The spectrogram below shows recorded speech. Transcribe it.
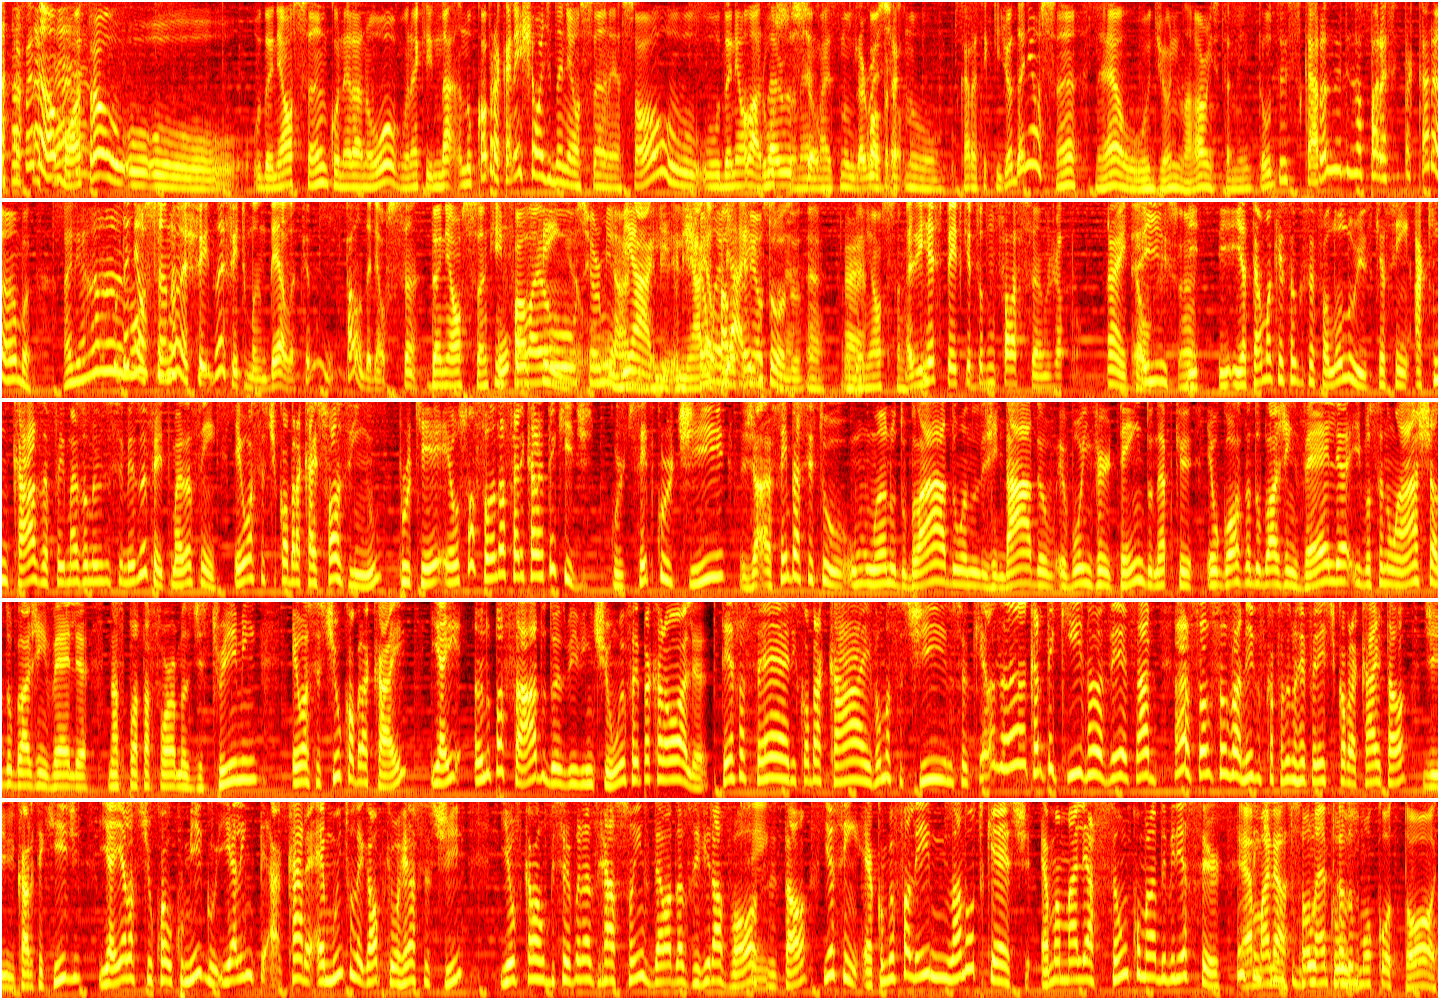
eu falei, não, mostra o, o, o Daniel San quando era novo, né? Que na, no Cobra Kai nem chama de Daniel San, né? Só o, o Daniel Larusso, Larusso, né? Mas no, Cobra, no Karate Kid é o Daniel San, né? O Johnny Lawrence também. Todos esses caras, eles aparecem pra caramba. Ali, ah, o Daniel San não é, feito, não é feito Mandela? Porque não fala Daniel San. Daniel San, quem o, fala sim, é o Sr. Miyagi. Miyagi. Ele, ele Miyagi, chama ele o Daniel todo. Né? É, é, o Daniel San. Mas em respeito, porque todo mundo fala San no Japão. É, então. É isso, é. E, e, até uma questão que você falou, Luiz, que assim, aqui em casa foi mais ou menos esse mesmo efeito. Mas assim, eu assisti Cobra Kai sozinho, porque eu sou fã da série Karate Kid. Curti, sempre curti, já, sempre assisto um ano dublado, um ano legendado, eu, eu vou invertendo, né? Porque eu gosto da dublagem velha e você não acha a dublagem velha nas plataformas de streaming. Eu assisti o Cobra Kai, e aí, ano passado, 2021, eu falei pra Carol: olha, tem essa série, Cobra Kai, vamos assistir, não sei o que. Ela, não, Karate Kid, nada a ver, sabe? Ah, só os seus amigos ficam fazendo referência de Cobra Kai e tal, de Karate Kid. E aí ela assistiu comigo e ela. Cara, é muito legal porque eu reassisti. E eu ficava observando as reações dela das reviravoltas Sim. e tal. E assim, é como eu falei lá no outro cast, é uma malhação como ela deveria ser. Um é a malhação gostoso. na época do Mocotó.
